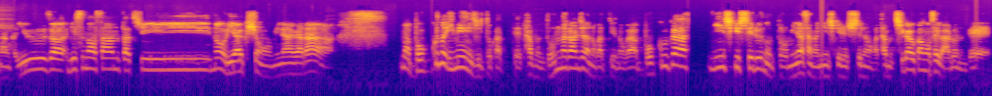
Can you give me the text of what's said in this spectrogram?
なんかユーザー、リスナーさんたちのリアクションを見ながら、まあ僕のイメージとかって多分どんな感じなのかっていうのが僕が認識してるのと皆さんが認識してるのが多分違う可能性があるんで、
